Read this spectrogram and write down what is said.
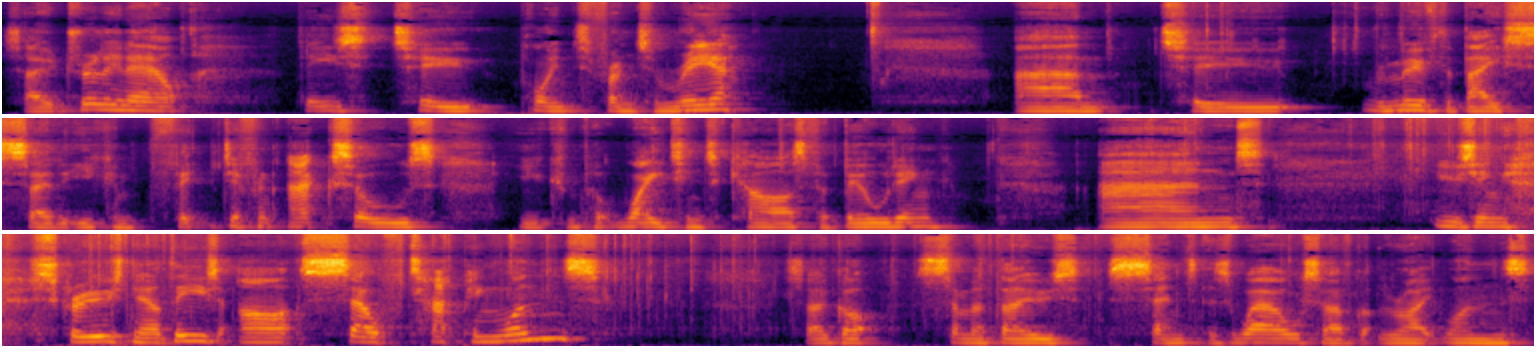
So drilling out these two points front and rear um, to remove the base so that you can fit different axles, you can put weight into cars for building and using screws. Now these are self-tapping ones so I got some of those sent as well. So I've got the right ones.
